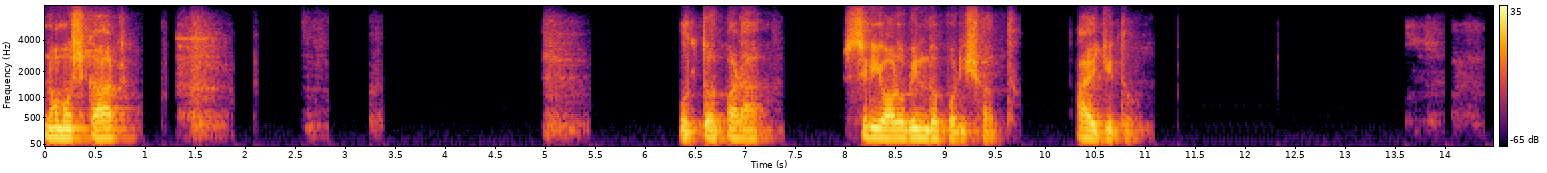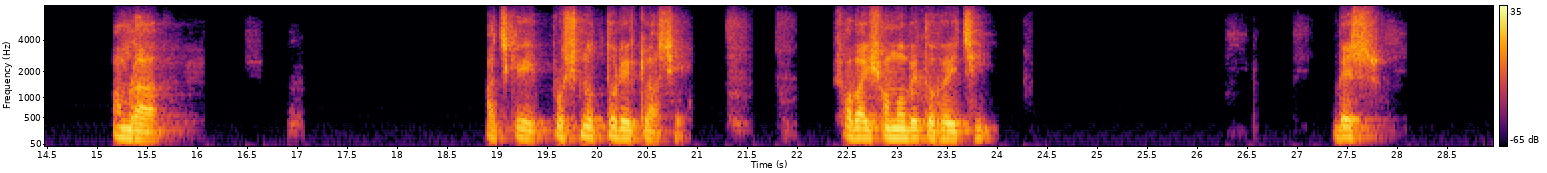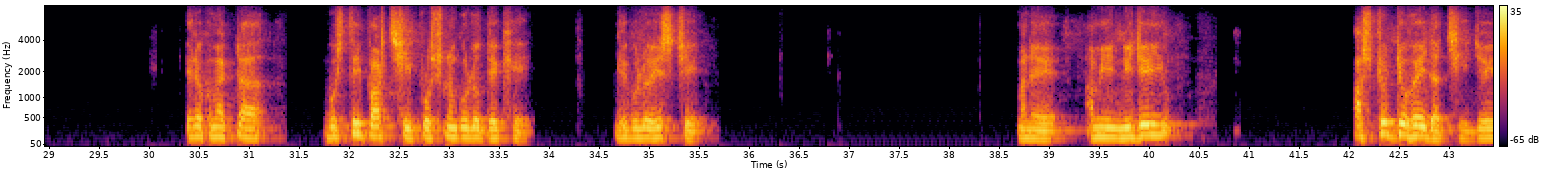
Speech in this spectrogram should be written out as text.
নমস্কার। উত্তরপাড়া শ্রী অরবিন্দ পরিষদ আয়োজিত। আমরা আজকে প্রশ্নোত্তরের ক্লাসে সবাই সমবেত হয়েছি। বেশ এরকম একটা বুঝতেই পারছি প্রশ্নগুলো দেখে যেগুলো এসছে। মানে আমি নিজেই আশ্চর্য হয়ে যাচ্ছি যে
